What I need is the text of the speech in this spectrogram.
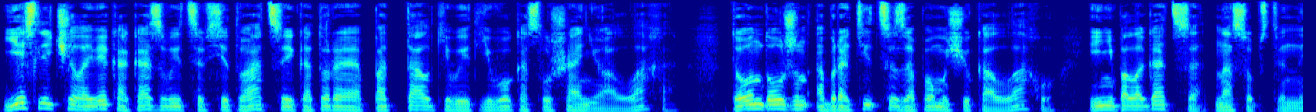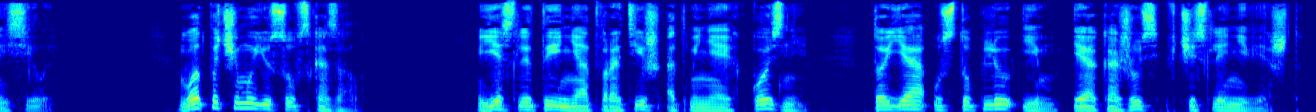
Если человек оказывается в ситуации, которая подталкивает его к ослушанию Аллаха, то он должен обратиться за помощью к Аллаху и не полагаться на собственные силы. Вот почему Юсуф сказал, «Если ты не отвратишь от меня их козни, то я уступлю им и окажусь в числе невежд».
